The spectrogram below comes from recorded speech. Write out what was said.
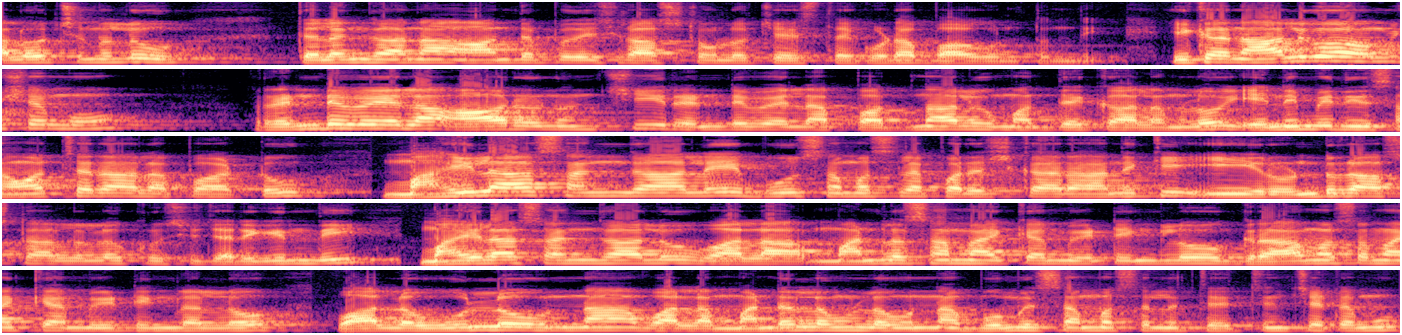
ఆలోచనలు తెలంగాణ ఆంధ్రప్రదేశ్ రాష్ట్రంలో చేస్తే కూడా బాగుంటుంది. ఇక నాలుగో అంశము రెండు వేల ఆరు నుంచి రెండు వేల పద్నాలుగు మధ్య కాలంలో ఎనిమిది సంవత్సరాల పాటు మహిళా సంఘాలే భూ సమస్యల పరిష్కారానికి ఈ రెండు రాష్ట్రాలలో కృషి జరిగింది. మహిళా సంఘాలు వాళ్ళ మండల సమాఖ్య మీటింగ్లో గ్రామ సమాఖ్య మీటింగ్లలో వాళ్ళ ఊళ్ళో ఉన్న వాళ్ళ మండలంలో ఉన్న భూమి సమస్యలను చర్చించటము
